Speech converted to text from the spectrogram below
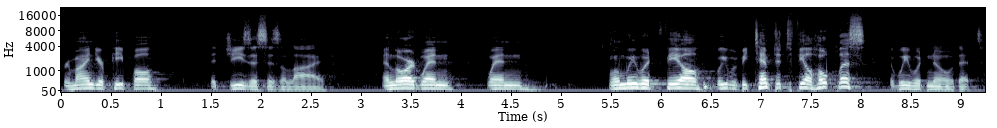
remind your people that Jesus is alive. And Lord, when, when, when we would feel, we would be tempted to feel hopeless, that we would know that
